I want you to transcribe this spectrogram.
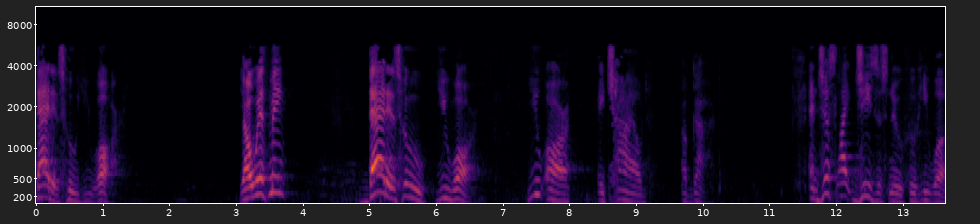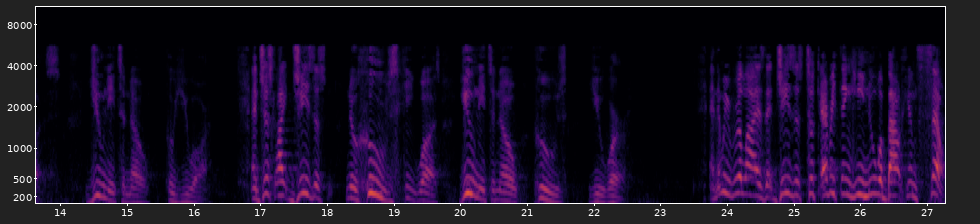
That is who you are. Y'all with me? That is who you are. You are a child of God. And just like Jesus knew who he was, you need to know who you are. And just like Jesus knew whose he was, you need to know whose you were. And then we realize that Jesus took everything he knew about himself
